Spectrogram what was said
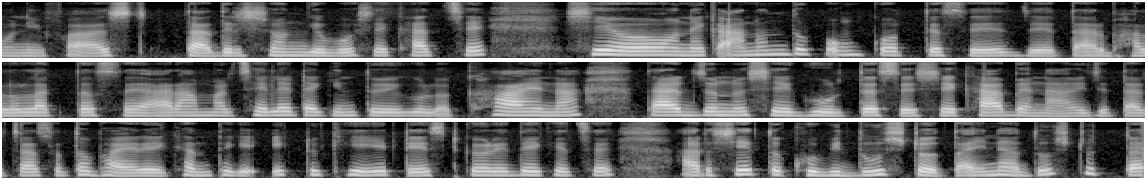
মনি ফার্স্ট তাদের সঙ্গে বসে খাচ্ছে। সেও অনেক আনন্দ করতেছে যে তার ভালো লাগতেছে আর আমার ছেলেটা কিন্তু এগুলো খায় না, তার জন্য সে ঘুরতেছে, সে খাবে না। ওই যে তার চাচাতো ভাইয়েরা এখান থেকে একটু খেয়ে টেস্ট করে দেখেছে আর সে তো খুবই দুষ্ট, তাই না? দুষ্টটা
